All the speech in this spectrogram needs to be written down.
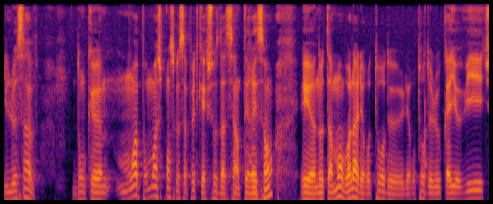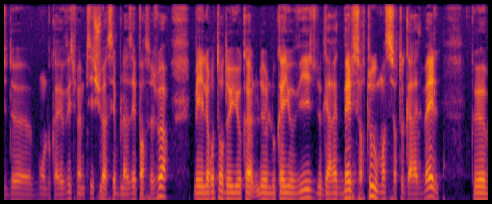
Ils le savent. Donc euh, moi, pour moi, je pense que ça peut être quelque chose d'assez intéressant et euh, notamment voilà les retours de les retours de Lukajovic, de bon Lukajovic même si je suis assez blasé par ce joueur, mais les retours de, Yoka, de Gareth Bale surtout, moi c'est surtout Gareth Bale que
